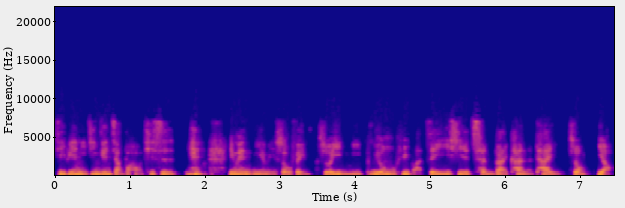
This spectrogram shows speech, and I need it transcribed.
即便你今天讲不好，其实 因为你也没收费嘛，所以你不用去把这一些成败看得太重要。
